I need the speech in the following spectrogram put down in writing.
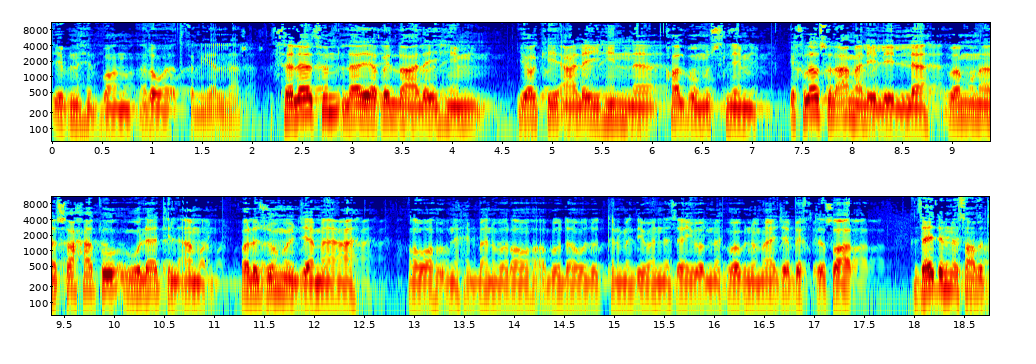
ابن هبان رواية قليلر ثلاث لا يغل عليهم. يوكي عليهن قلب مسلم إخلاص العمل لله ومناصحة ولاة الأمر ولزوم الجماعة رواه ابن حبان ورواه أبو داود والترمذي والنسائي وابن, وابن ماجه باختصار zayd ibn sobit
